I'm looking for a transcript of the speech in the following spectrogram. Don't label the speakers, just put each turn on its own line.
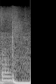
Thank you.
